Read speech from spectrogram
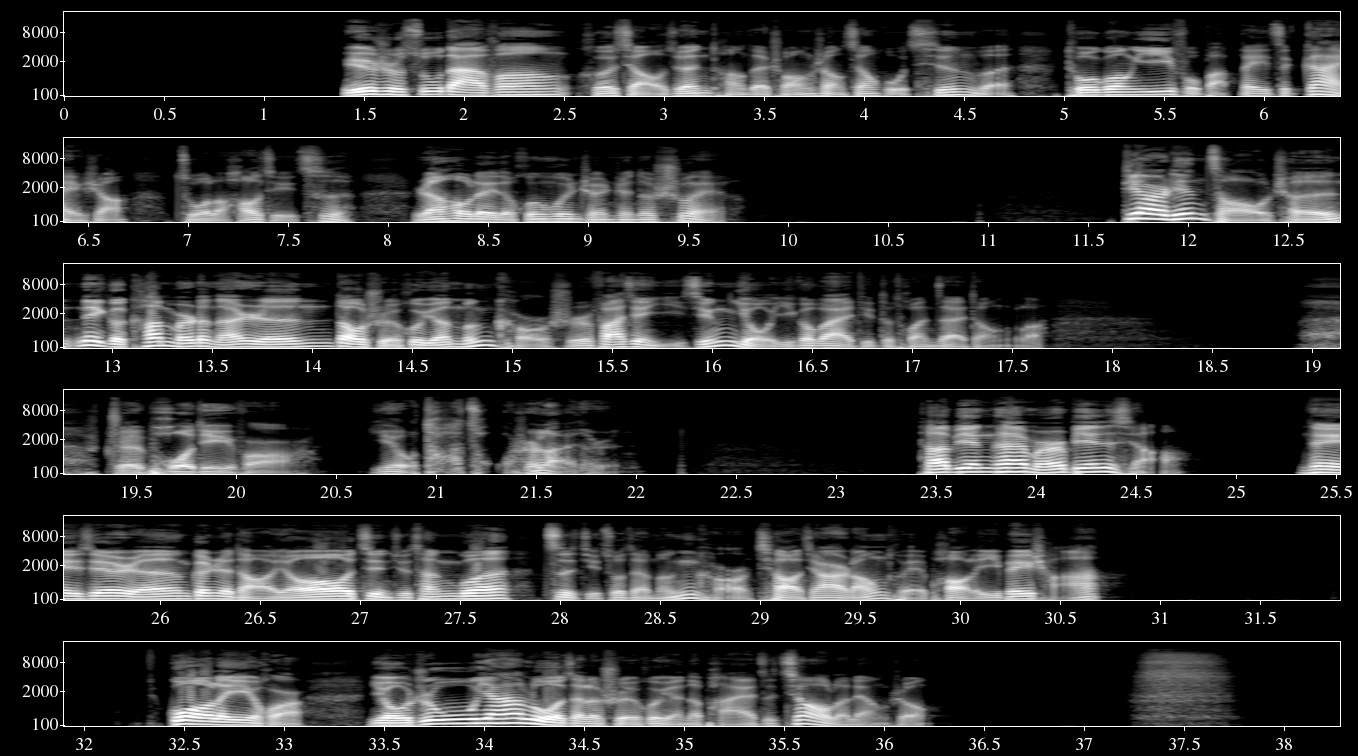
于是苏大方和小娟躺在床上相互亲吻，脱光衣服把被子盖上，做了好几次，然后累得昏昏沉沉的睡了。第二天早晨，那个看门的男人到水会园门口时，发现已经有一个外地的团在等了。这破地方也有大早上来的人。他边开门边想：那些人跟着导游进去参观，自己坐在门口翘起二郎腿泡了一杯茶。过了一会儿，有只乌鸦落在了水会园的牌子，叫了两声。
